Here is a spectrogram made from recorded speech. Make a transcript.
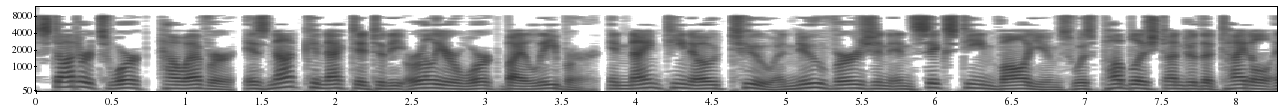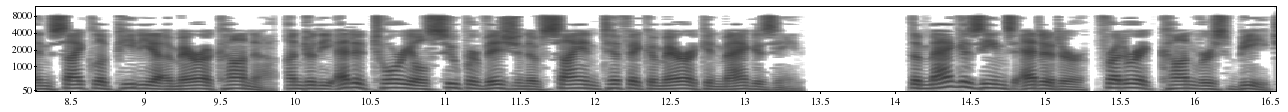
Stoddart's work, however, is not connected to the earlier work by Lieber. In 1902, a new version in 16 volumes was published under the title Encyclopaedia Americana, under the editorial supervision of Scientific American magazine. The magazine's editor, Frederick Converse Beach,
